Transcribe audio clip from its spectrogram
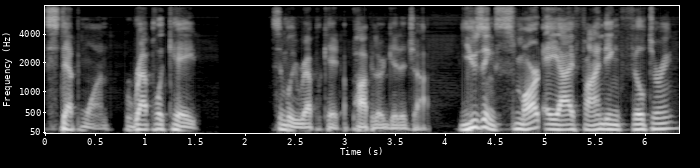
Step one, replicate, simply replicate a popular Get a Job using smart AI finding filtering.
